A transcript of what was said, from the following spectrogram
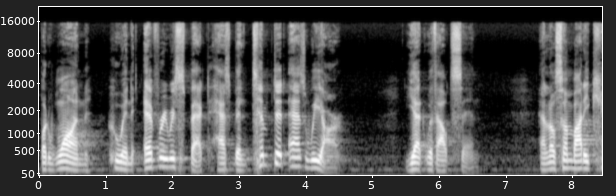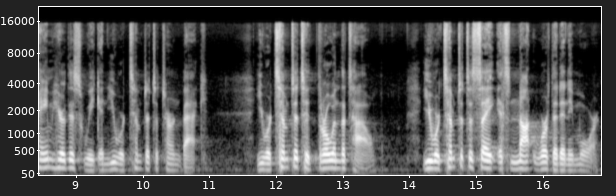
but one who in every respect has been tempted as we are, yet without sin. And I know somebody came here this week and you were tempted to turn back. You were tempted to throw in the towel. You were tempted to say, it's not worth it anymore.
